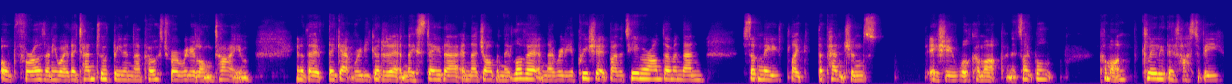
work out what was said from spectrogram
oh, for us anyway, they tend to have been in their post for a really long time. You know, they they get really good at it and they stay there in their job and they love it and they're really appreciated by the team around them. And then suddenly, like the pensions issue will come up, and it's like, well, come on, clearly this has to be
